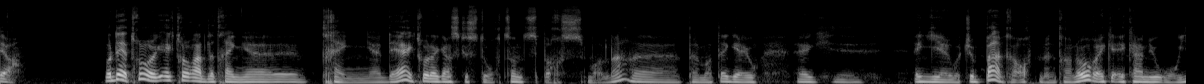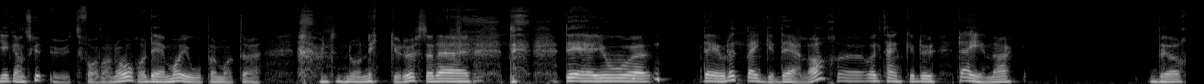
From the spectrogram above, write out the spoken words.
ja. Og det tror jeg, jeg tror alle trenger, trenger det. Jeg tror det er ganske stort sånn spørsmål der. uh, på en måte. Jeg er jo jeg, jeg gir jo ikke bare oppmuntrende ord. Jeg, jeg kan jo òg gi ganske utfordrende ord, og det må jo på en måte Nå nikker du, så det, det, det er jo Det er jo litt begge deler. Og jeg tenker du Det ene bør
